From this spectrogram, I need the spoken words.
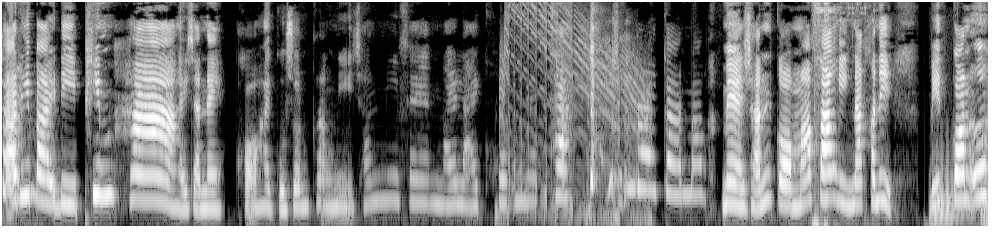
ถ้าอธิบายดีพิมพ์ห้าให้ฉันเน่ขอให้กุศลครั้งนี้ ฉันมีแฟนหลายๆคนนะคะรายการมาก แม่ฉันก็มาฟังอีกนะคะนี่ ปิดก่อนเออ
